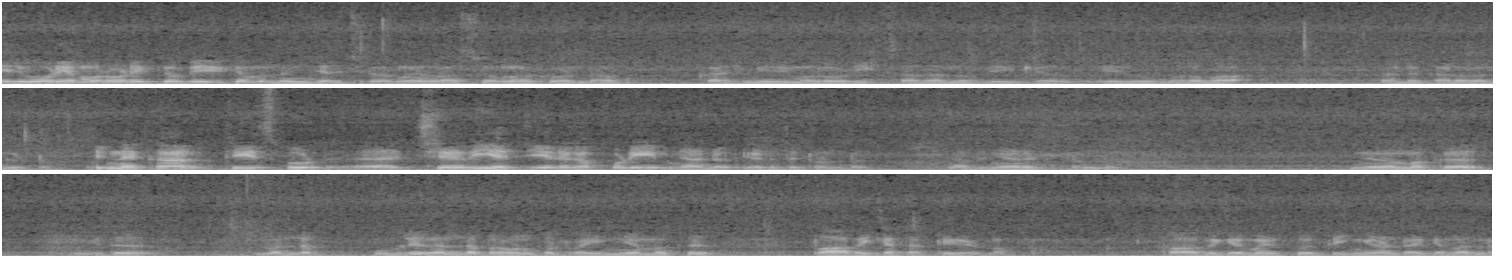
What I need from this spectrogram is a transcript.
എരിവ് കൂടിയ മുളക് ഉപയോഗിക്കുമ്പോൾ നെഞ്ചരിച്ചിലും അങ്ങനെയുള്ള അസുഖങ്ങളൊക്കെ ഉണ്ടാവും. കാശ്മീരി മുളക് സാധാരണ ഉപയോഗിക്കുക. എരിവ് കുറവ നല്ല കളറ് കിട്ടും. പിന്നെ കാൽ ടീസ്പൂൺ ചെറിയ ജീരകപ്പൊടിയും ഞാൻ എടുത്തിട്ടുണ്ട്. അത് ഞാൻ ഇട്ടിട്ടുണ്ട് ഇനി നമുക്ക് ഇത് നല്ല ഉള്ളി നല്ല ബ്രൗൺ കളർ ഇനി നമുക്ക് പാവയ്ക്ക തട്ടിയിടണം പാവയ്ക്ക മെഴുക്കുവത്തി ഇങ്ങനെ ഉണ്ടാക്കിയ നല്ല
